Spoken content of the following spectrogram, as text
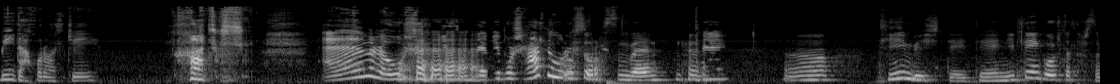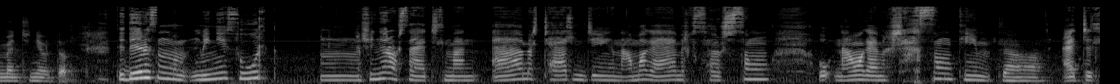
би давхар болжээ. Хаач гэж. Амар өөрчлөлт. Би бүр шал Өр өөр сургасан байна. Аа тийм биш дээ тий. Нилийн их өөрчлөлт гарсан байна чиний хувьд бол. Тэгээ дээрэс нь миний сүүлд шинээр орсон ажил маань амар чаленжинг, намайг амар их сорьсон, намайг амар их шахсан тийм ажил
